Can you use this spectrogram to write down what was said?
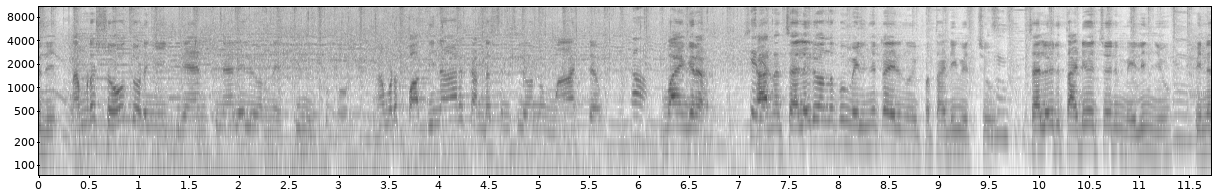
അശ്വതി നമ്മുടെ ഷോ തുടങ്ങി ഗ്രാൻഡ് ഫിനാലയിൽ വന്ന് എത്തി നിൽക്കുമ്പോൾ നമ്മുടെ പതിനാറ് കണ്ടസ്റ്റൻസിൽ വന്ന മാറ്റം. ഭയങ്കരമാണ്. കാരണം ചിലർ വന്നപ്പോ മെലിഞ്ഞിട്ടായിരുന്നു ഇപ്പൊ തടി വെച്ചു. ചിലവര് തടി വെച്ചവര് മെലിഞ്ഞു. പിന്നെ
